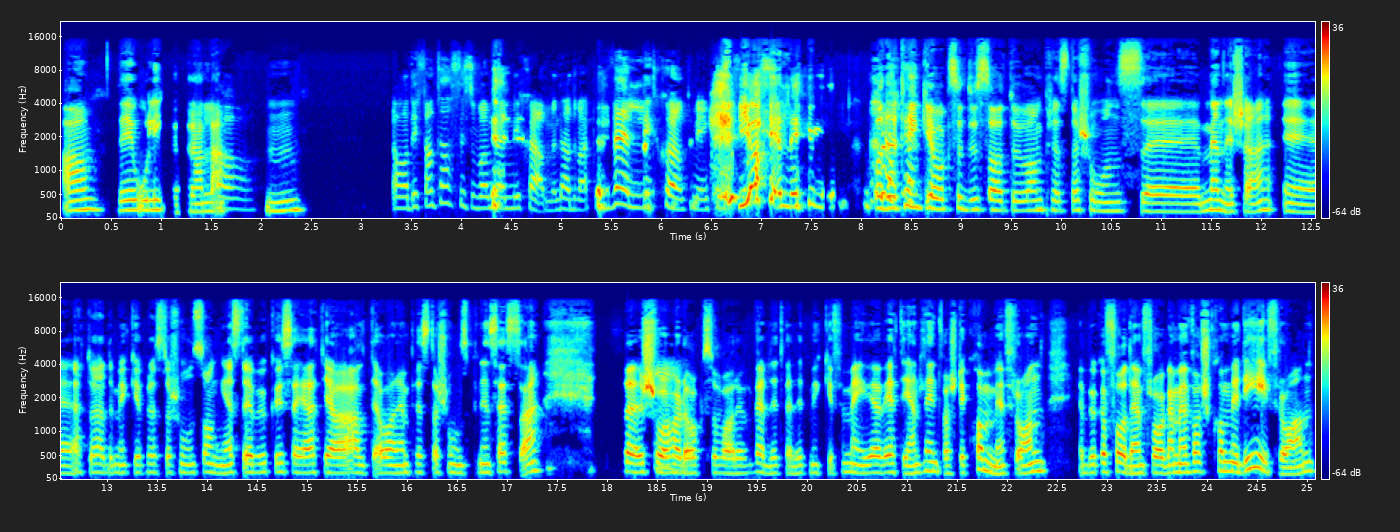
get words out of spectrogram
ja, det är olika för alla. ja. Mm. Ja, det är fantastiskt att vara människa men det hade varit väldigt skönt med en kille. Ja, eller hur? Och där tänker jag också, du sa att du var en prestationsmänniska, eh, att du hade mycket prestationsångest. Jag brukar ju säga att jag alltid har varit en prestationsprinsessa. För så Mm. har det också varit väldigt, väldigt mycket för mig. Jag vet egentligen inte var det kommer ifrån. Jag brukar få den frågan, men var kommer det ifrån?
